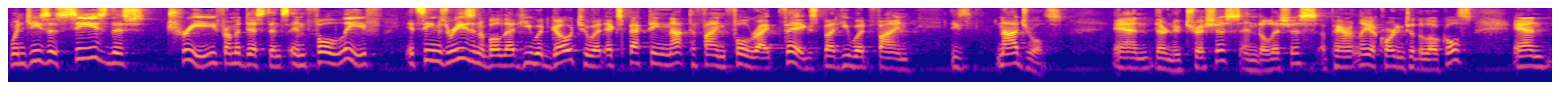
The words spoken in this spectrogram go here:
when Jesus sees this tree from a distance in full leaf, it seems reasonable that he would go to it expecting not to find full ripe figs, but he would find these nodules. And they're nutritious and delicious, apparently, according to the locals. And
